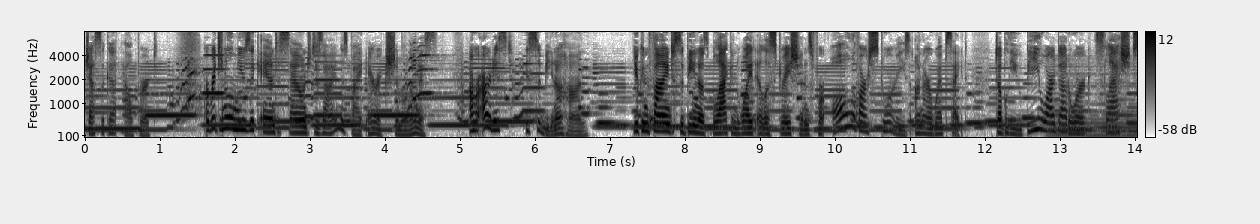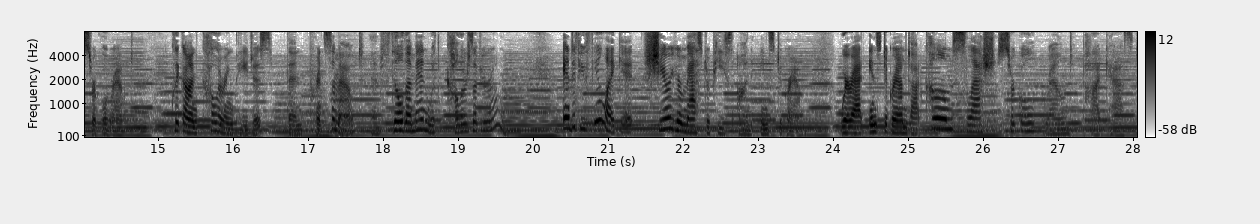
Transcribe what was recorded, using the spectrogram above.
Jessica Alpert. Original music and sound design is by Eric Shimelonis. Our artist is Sabina Hahn. You can find Sabina's black and white illustrations for all of our stories on our website, wbur.org slash circle round. Click on coloring pages, then print some out and fill them in with colors of your own. And if you feel like it, share your masterpiece on Instagram. We're at instagram.com slash circle round podcast.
